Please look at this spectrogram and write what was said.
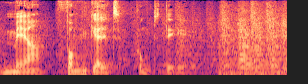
mehrvomgeld.de. Thank you.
